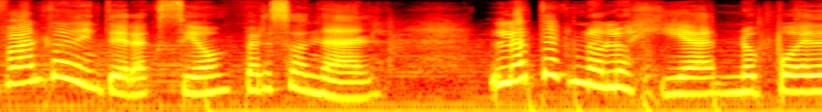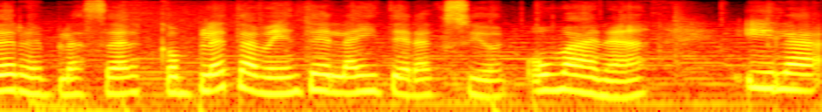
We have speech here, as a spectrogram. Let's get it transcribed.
Falta de interacción personal. La tecnología no puede reemplazar completamente la interacción humana y la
